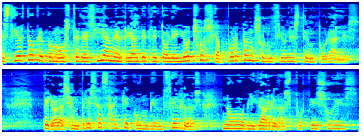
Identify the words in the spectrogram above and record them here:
Es cierto que, como usted decía, en el Real Decreto Ley 8 se aportan soluciones temporales, pero a las empresas hay que convencerlas, no obligarlas, porque eso es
